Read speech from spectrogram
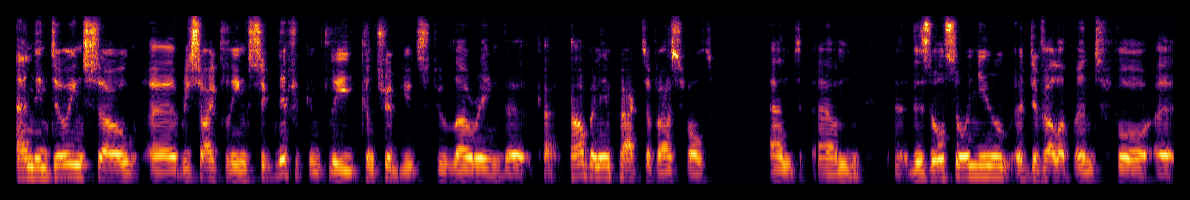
and in doing so, uh, recycling significantly contributes to lowering the carbon impact of asphalt. And um, there's also a new uh, development for uh,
